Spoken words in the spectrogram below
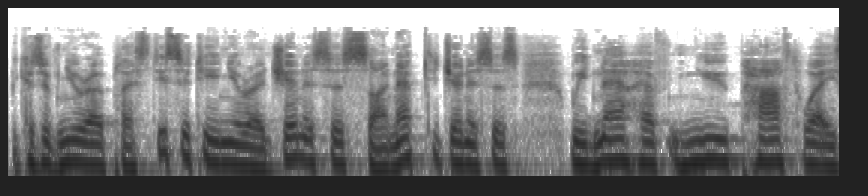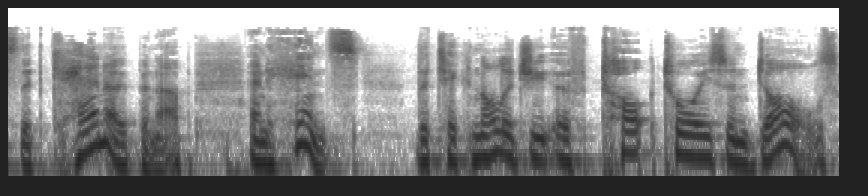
because of neuroplasticity, neurogenesis, synaptogenesis, we now have new pathways that can open up, and hence the technology of to- toys and dolls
